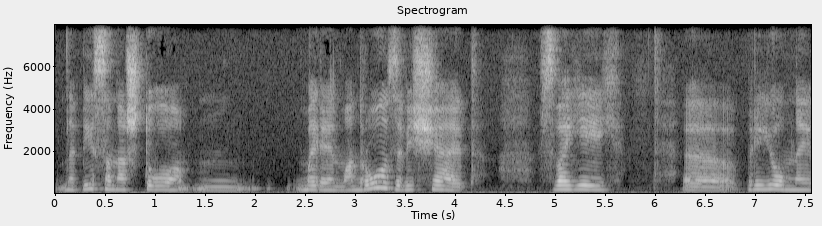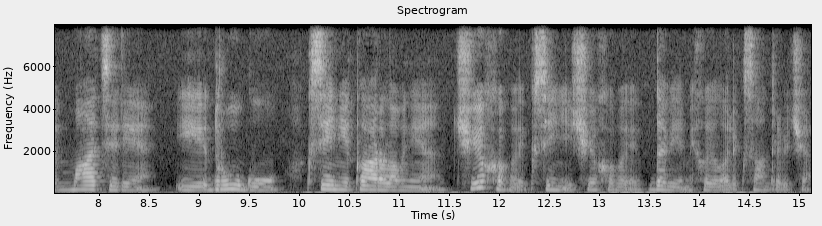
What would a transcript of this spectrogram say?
написано, что Мэрилин Монро завещает своей э, приемной матери и другу Ксении Карловне Чеховой, Ксении Чеховой, вдове Михаила Александровича,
